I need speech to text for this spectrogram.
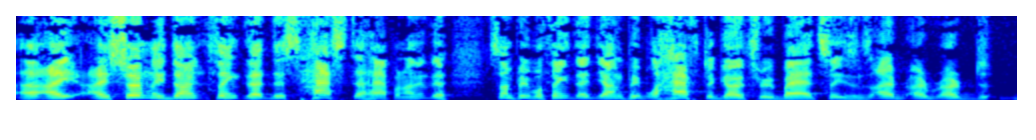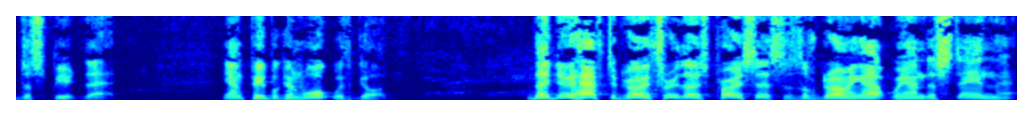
Uh, I, I, certainly don't think that this has to happen. I think that some people think that young people have to go through bad seasons. I, I, I d- dispute that. Young people can walk with God. They do have to grow through those processes of growing up. We understand that.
